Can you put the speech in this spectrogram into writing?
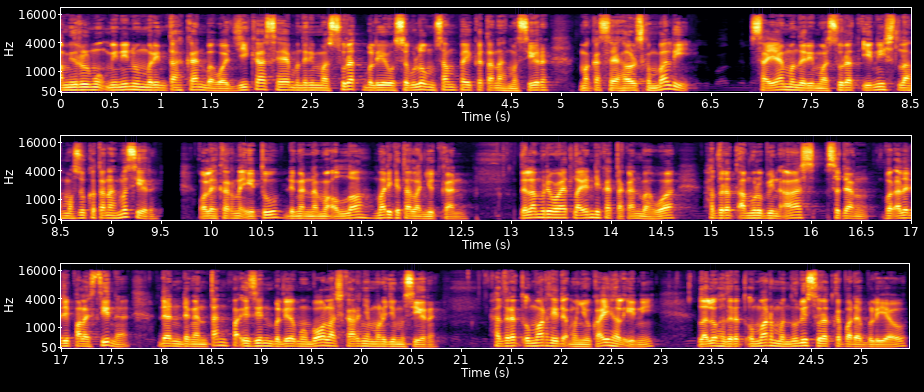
Amirul Mukminin memerintahkan bahwa jika saya menerima surat beliau sebelum sampai ke tanah Mesir, maka saya harus kembali. Saya menerima surat ini setelah masuk ke tanah Mesir. Oleh karena itu, dengan nama Allah, mari kita lanjutkan. Dalam riwayat lain dikatakan bahwa Hadrat Amr bin As sedang berada di Palestina dan dengan tanpa izin beliau membawa laskarnya menuju Mesir. Hadrat Umar tidak menyukai hal ini. Lalu Hadrat Umar menulis surat kepada beliau.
